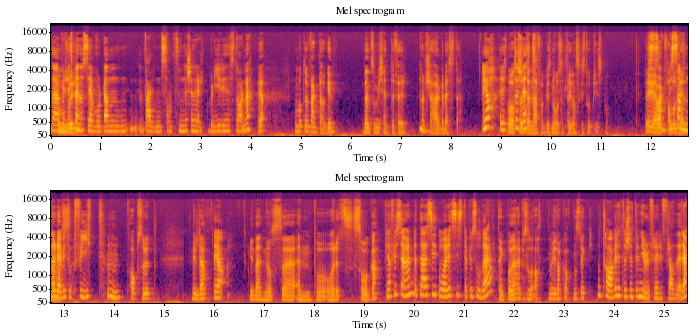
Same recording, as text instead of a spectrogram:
Det er Om veldig hvor- spennende å se hvordan verdenssamfunnet generelt blir de neste årene. Ja. På en måte hverdagen, den som vi kjente før, kanskje er det beste. Ja, rett Og og at den er faktisk noe å sette ganske stor pris på. Det gjør jeg i hvert fall. vi savner det vi tok for gitt. Mm, absolutt. Vilde, Ja, vi nærmer oss eh, enden på årets soga. ja fy søren. Dette er årets siste episode. Tenk på det, episode 18. Vi rakk 18 stykk. Nå tar vi rett og slett en juleferie fra dere.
